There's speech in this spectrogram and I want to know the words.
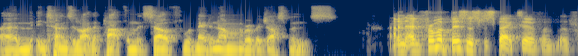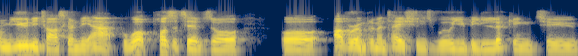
um, in terms of like the platform itself, we've made a number of adjustments. And, and from a business perspective, from Unitaskr and the app, what positives or or other implementations will you be looking to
